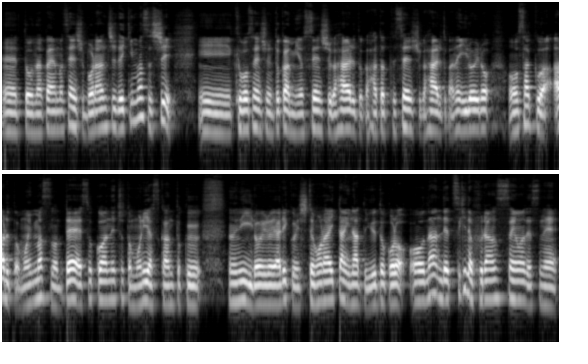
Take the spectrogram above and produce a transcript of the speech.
えー、っと、中山選手ボランチできますし、えー、久保選手とか三好選手が入るとか、旗手選手が入るとかね、いろいろ策はあると思いますので、そこはね、ちょっと森保監督にいろいろやりくりしてもらいたいなというところ。なんで、次のフランス戦はですね、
